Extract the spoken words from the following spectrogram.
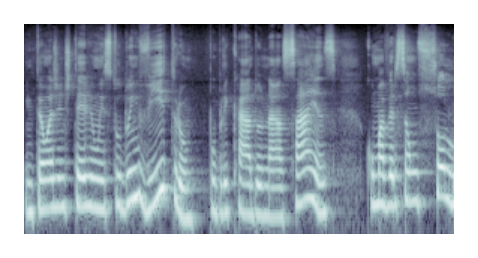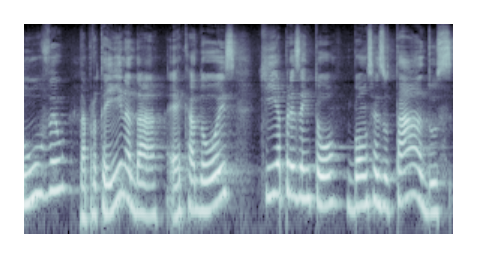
Então a gente teve um estudo in vitro publicado na Science com uma versão solúvel da proteína da ECA2 que apresentou bons resultados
